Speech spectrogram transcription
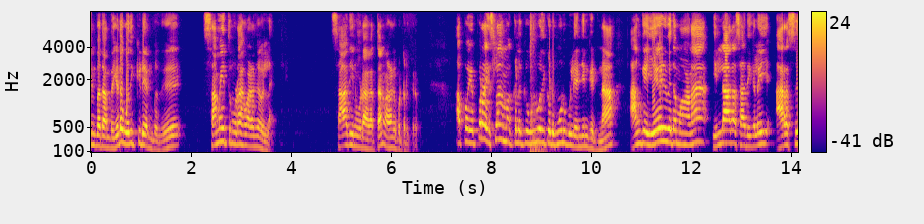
என்பது அந்த இடஒதுக்கீடு என்பது சமயத்தினூடாக வழங்கவில்லை. சாதியினூடாகத்தான் வழங்கப்பட்டிருக்கிறது. அப்போ எப்போ இஸ்லாம் மக்களுக்கு உள்ஒதுக்கீடு மூணு புள்ளி அஞ்சுன்னு கேட்டினா அங்கே ஏழு விதமான இல்லாத சாதிகளை அரசு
